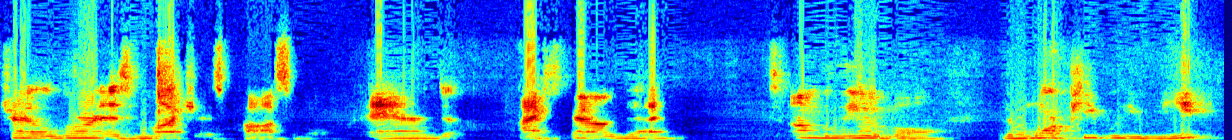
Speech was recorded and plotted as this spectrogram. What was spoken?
trying to learn as much as possible. And I found that it's unbelievable. The more people you meet,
